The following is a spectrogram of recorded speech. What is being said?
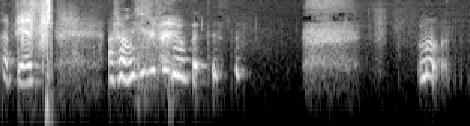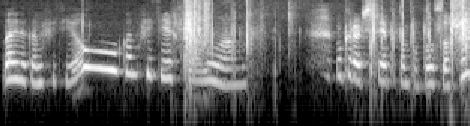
Капець. А що мені тепер робити? Ну, дайте конфеті. О, конфетішка, ну ладно. Ну, коротше, це я потім попилсошу.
